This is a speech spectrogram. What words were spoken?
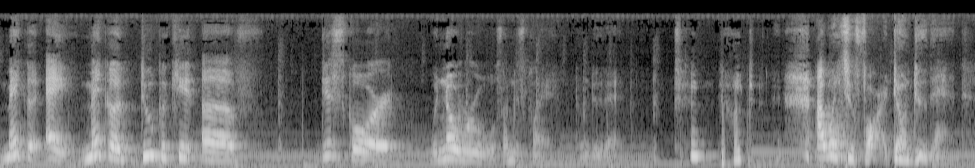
Make a hey, make a duplicate of Discord with no rules. I'm just playing. Don't do that. Don't do that. I went too far. Don't do that.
